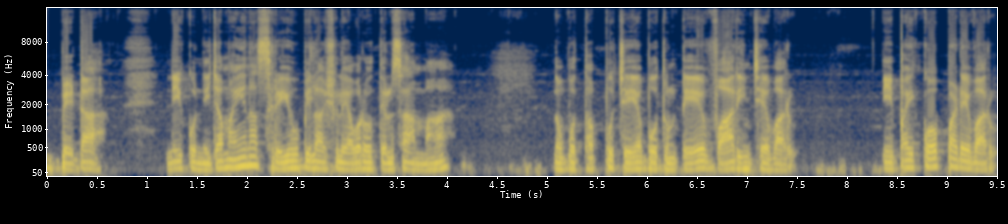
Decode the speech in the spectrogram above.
బిడ్డ నీకు నిజమైన శ్రేయోభిలాషులు ఎవరో తెలుసా అమ్మా? నువ్వు తప్పు చేయబోతుంటే వారించేవారు. నీపై కోప్పడేవారు.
